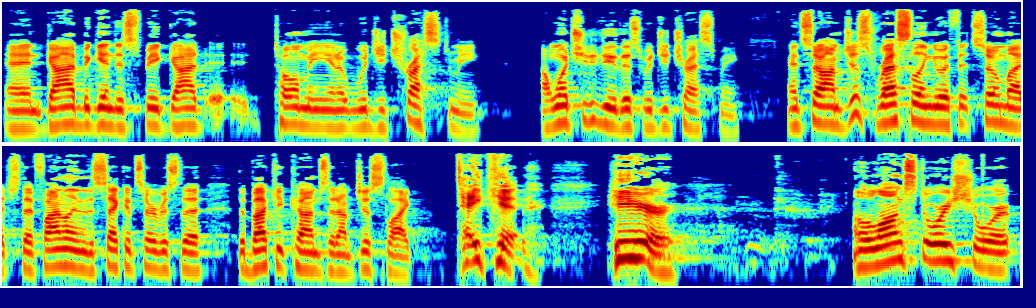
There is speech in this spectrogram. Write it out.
And God began to speak. God uh, told me, you know, would you trust me? I want you to do this. Would you trust me? And so I'm just wrestling with it so much that finally in the second service, the, the bucket comes and I'm just like, take it here. Well, long story short,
